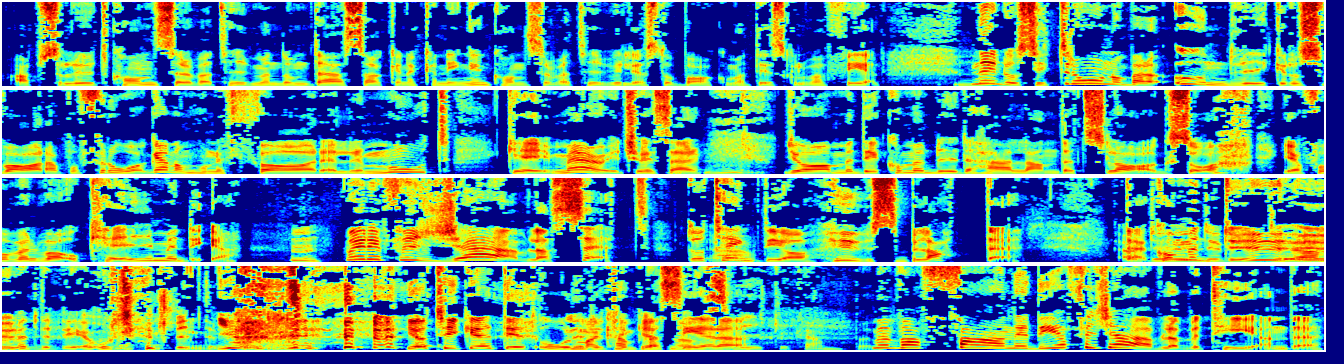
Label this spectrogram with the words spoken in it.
absolut konservativ, men de där sakerna kan ingen konservativ vilja stå bakom att det skulle vara fel. Nej, då sitter hon och bara undviker att svara på frågan om hon är för eller emot gay marriage. Och är så här, ja, men det kommer bli det här landets lag, så jag får väl vara okej med det. Vad är det för jävla sätt? Då tänkte jag husblatte. Där kommer du, du, du använder det ordet lite Ja, jag tycker att det är ett ord man du kan placera. Men vad fan är det för jävla beteende?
